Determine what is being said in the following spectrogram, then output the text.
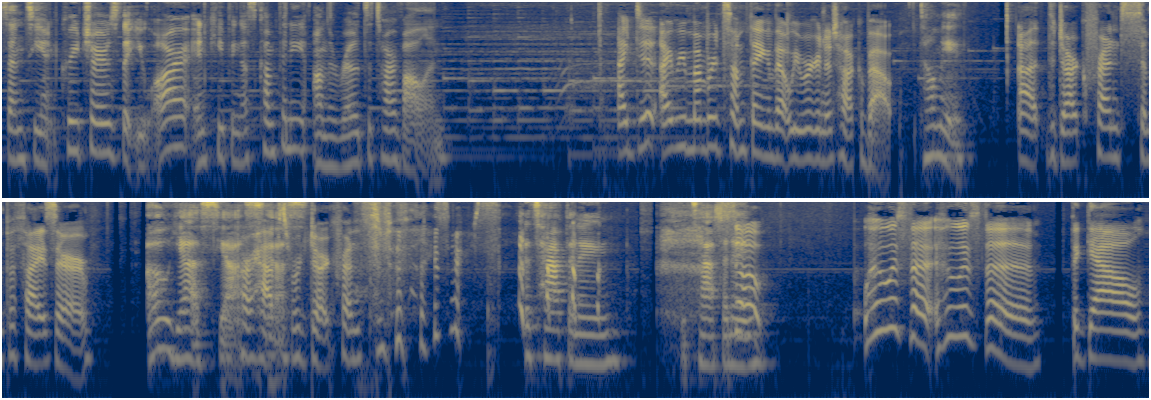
sentient creatures that you are and keeping us company on the road to Tar Valon. I did. I remembered something that we were going to talk about. Tell me. Uh, the Dark Friend sympathizer. Oh, yes, yes. Perhaps yes. we're Dark Friend sympathizers. It's happening. It's happening. So, who is the who is the the gal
